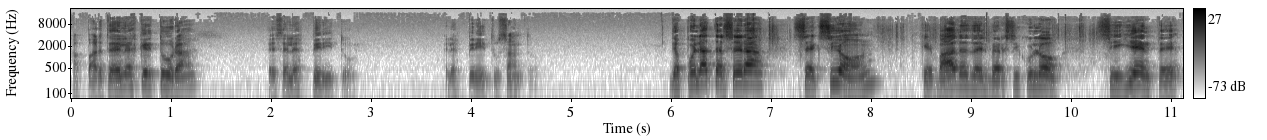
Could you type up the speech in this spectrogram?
aparte de la Escritura, es el Espíritu, el Espíritu Santo. Después la tercera sección, que va desde el versículo siguiente,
